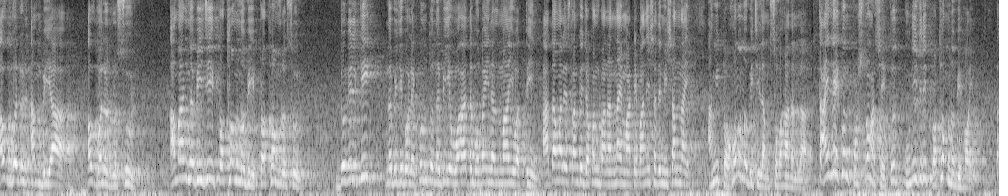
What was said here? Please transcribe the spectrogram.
আউ্বালুল আম্বিয়া আউ্বালুর রসুল। আমার নবীজি প্রথম নবী, প্রথম রসুল। দলিল কি? নবীজি বলে কুন্তু নবী ওয়াদ মোবাইন মাই ওয়াত্তিন আদাম আল ইসলামকে যখন বানান নাই মাটি পানির সাথে মিশান নাই, আমি তখনও নবী ছিলাম সোবাহান আল্লাহ তাইলে এখন প্রশ্ন আসে, তো উনি যদি প্রথম নবী হয়, তো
